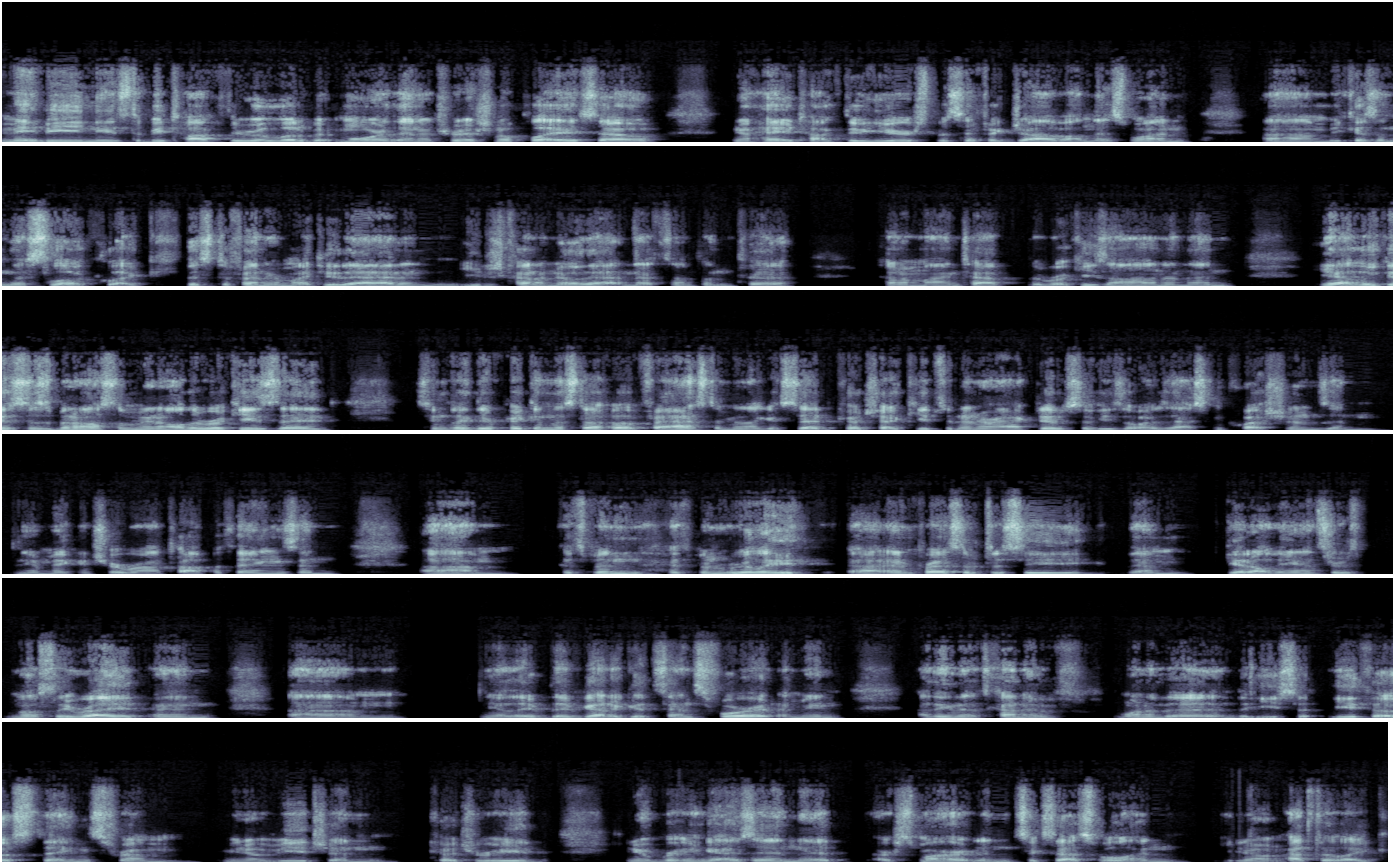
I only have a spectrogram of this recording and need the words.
maybe needs to be talked through a little bit more than a traditional play. So, you know, hey, talk through your specific job on this one um, because in this look, like this defender might do that, and you just kind of know that, and that's something to kind of mind tap the rookies on. And then, yeah, Lucas has been awesome. I mean, all the rookies they seems like they're picking the stuff up fast. I mean, like I said, Coach Heck keeps it interactive, so he's always asking questions and you know making sure we're on top of things. And um, it's been it's been really uh, impressive to see them get all the answers mostly right, and um, you know they've they've got a good sense for it. I mean, I think that's kind of one of the the ethos things from you know Veach and Coach Reid. You know, bringing guys in that are smart and successful, and you don't have to like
